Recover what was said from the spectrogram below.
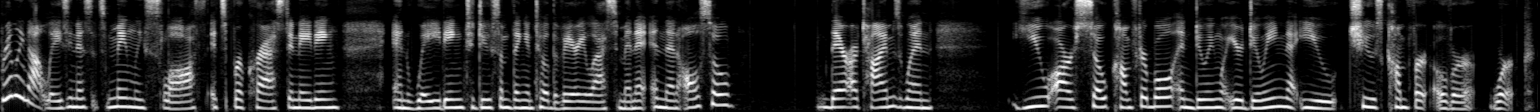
really not laziness, it's mainly sloth. It's procrastinating and waiting to do something until the very last minute. And then also, there are times when you are so comfortable in doing what you're doing that you choose comfort over work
